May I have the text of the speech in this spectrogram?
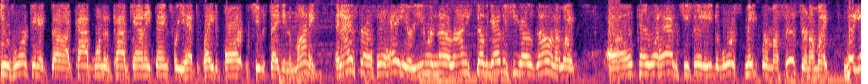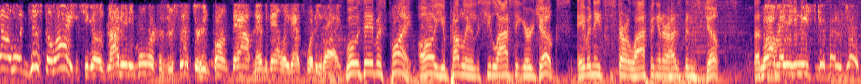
She was working at uh, Cobb, one of the Cobb County things where you had to pay the part, and she was taking the money. And I asked her, I said, "Hey, are you and uh, Ronnie still together?" She goes, "No," and I'm like. Uh, okay, what happened? She said he divorced me from my sister, and I'm like, but y'all look just alike. She goes, not anymore, because her sister had punked out, and evidently that's what he liked. What was Ava's point? Oh, you probably she laughs at your jokes. Ava needs to start laughing at her husband's jokes. That's Well, all. maybe he needs to get better jokes.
